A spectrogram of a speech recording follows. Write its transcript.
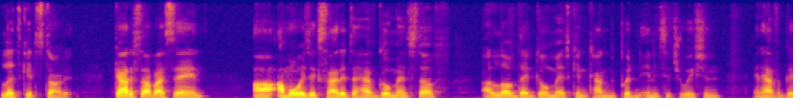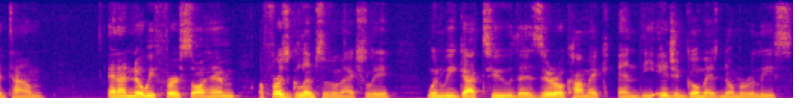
let's get started. Got to start by saying uh, I'm always excited to have Gomez stuff. I love that Gomez can kind of be put in any situation and have a good time. And I know we first saw him, a first glimpse of him actually, when we got to the Zero comic and the Agent Gomez Noma release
